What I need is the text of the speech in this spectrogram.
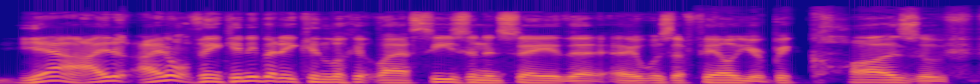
Yeah, I, I don't think anybody can look at last season and say that it was a failure because of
